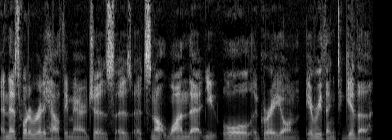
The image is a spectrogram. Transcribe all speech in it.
And that's what a really healthy marriage is. Is it's not one that you all agree on everything together,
